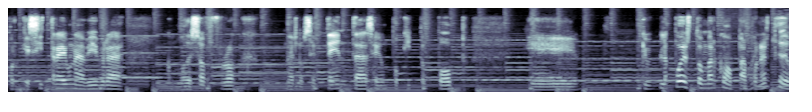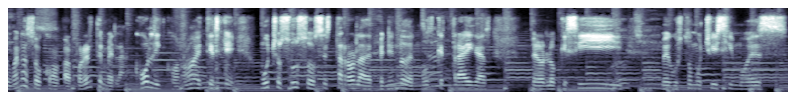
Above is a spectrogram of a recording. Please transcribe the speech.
porque sí trae una vibra como de soft rock de los 70 hay un poquito pop, eh, que la puedes tomar como para ponerte de buenas o como para ponerte melancólico, ¿no? Ahí tiene muchos usos esta rola, dependiendo del mood que traigas, pero lo que sí me gustó muchísimo es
